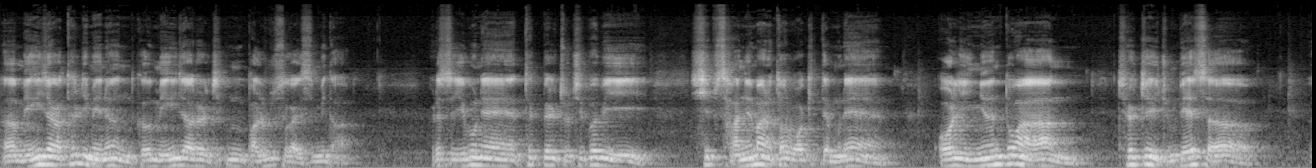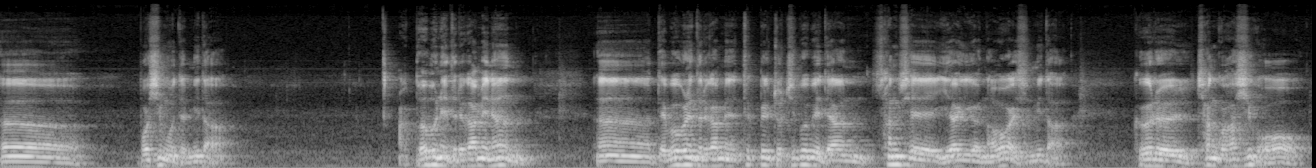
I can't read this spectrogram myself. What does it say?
어, 명의자가 틀리면은 그 명의자를 지금 바를 수가 있습니다. 그래서 이번에 특별조치법이 14년 만에 돌아왔기 때문에 올 2년 동안 철저히 준비해서 어, 보시면 됩니다. 아, 법원에 들어가면은 어, 대법원에 들어가면 특별조치법에 대한 상세 이야기가 나와 있습니다. 그거를 참고하시고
